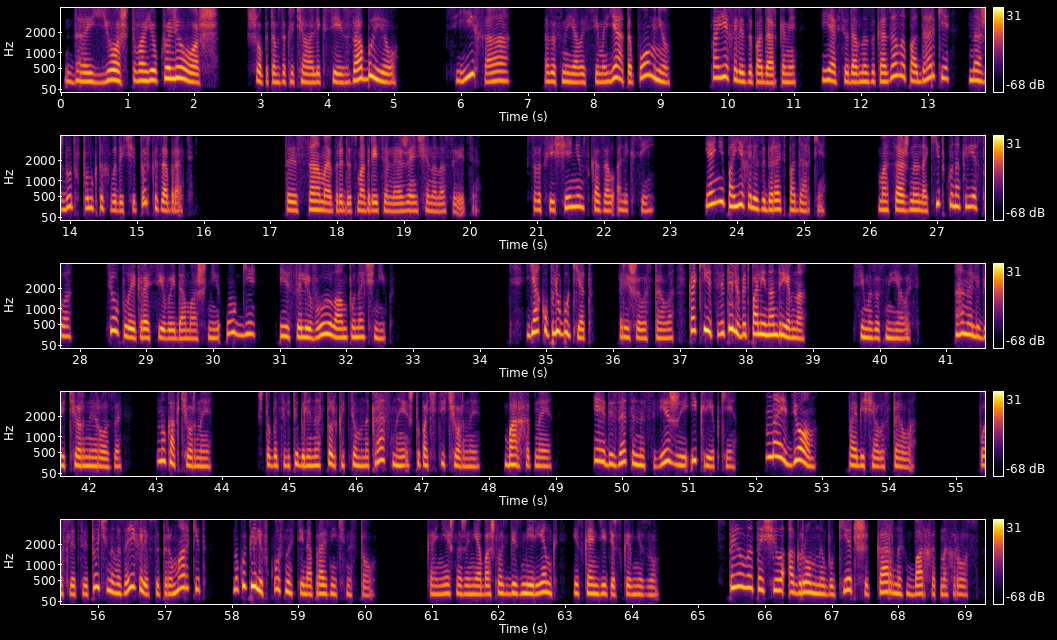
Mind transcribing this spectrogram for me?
«Да ешь твою клёшь!» — шепотом закричал Алексей. «Забыл!» «Тихо!» — засмеялась Сима. «Я-то помню. Поехали за подарками. Я все давно заказала, подарки нас ждут в пунктах выдачи, только забрать». «Ты самая предусмотрительная женщина на свете», — с восхищением сказал Алексей. И они поехали забирать подарки. Массажную накидку на кресло, теплые красивые домашние уги и солевую лампу-ночник. «Я куплю букет», — решила Стелла. «Какие цветы любит Полина Андреевна?» Сима засмеялась. Она любит черные розы. Ну как черные? Чтобы цветы были настолько темно-красные, что почти черные, бархатные и обязательно свежие и крепкие. Найдем, пообещала Стелла. После цветочного заехали в супермаркет, но купили вкусностей на праздничный стол. Конечно же, не обошлось без меренг из кондитерской внизу. Стелла тащила огромный букет шикарных бархатных роз.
